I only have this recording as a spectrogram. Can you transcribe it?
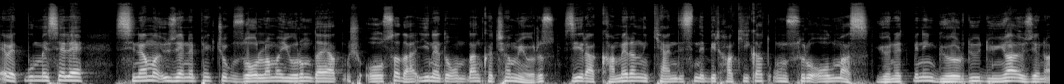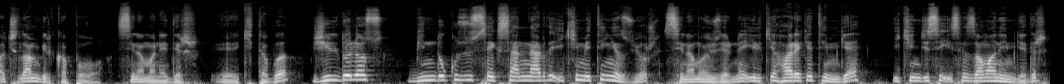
Evet bu mesele sinema üzerine pek çok zorlama yorum dayatmış olsa da yine de ondan kaçamıyoruz. Zira kameranın kendisinde bir hakikat unsuru olmaz. Yönetmenin gördüğü dünya üzerine açılan bir kapı o. Sinema nedir e, kitabı. Gilles Deleuze 1980'lerde iki metin yazıyor sinema üzerine. İlki Hareket İmge, İkincisi ise zaman imgedir.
